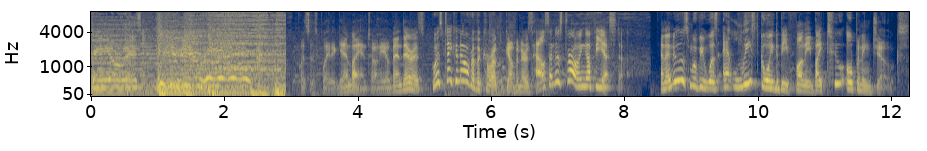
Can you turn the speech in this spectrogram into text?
fearless hero? Puss is played again by Antonio Banderas, who has taken over the corrupt governor's house and is throwing a fiesta. And I knew this movie was at least going to be funny by two opening jokes.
